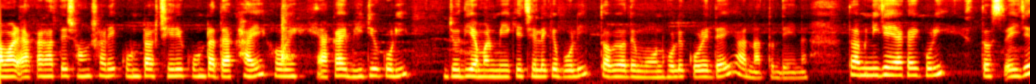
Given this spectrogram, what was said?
আমার একার হাতে সংসারে কোনটা ছেড়ে কোনটা দেখায়, ওই একাই ভিডিও করি। যদি আমার মেয়েকে, ছেলেকে বলি, তবে ওদের মন হলে করে দেয়, আর না তো দেয় না। তো আমি নিজেই একাই করি। তো এই যে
